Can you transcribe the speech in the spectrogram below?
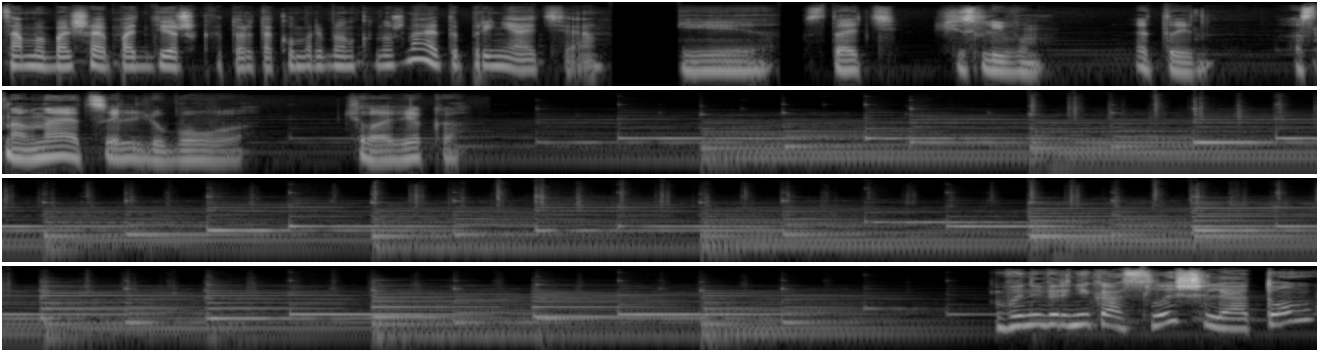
Самая большая поддержка, которая такому ребенку нужна, это принятие. И стать счастливым. Это основная цель любого человека Вы наверняка слышали о том,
